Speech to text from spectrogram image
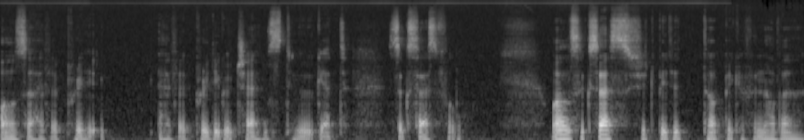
also have a pretty have a pretty good chance to get successful. Well, success should be the topic of another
